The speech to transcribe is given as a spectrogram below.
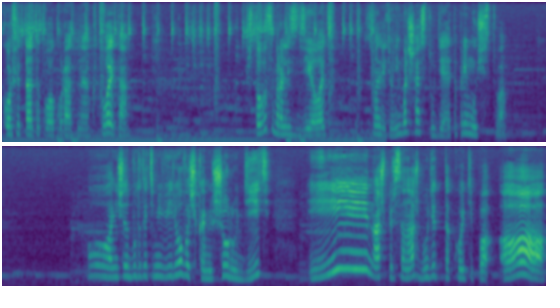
Кофе-то такое аккуратное. Кто это? Что вы собрались сделать? Смотрите, у них большая студия, это преимущество. О, они сейчас будут этими веревочками шурудить. И наш персонаж будет такой, типа, а,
